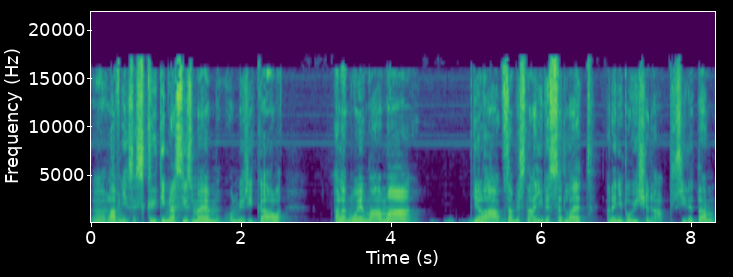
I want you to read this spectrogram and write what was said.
eh, hlavně se skrytým rasismem. On mi říkal, ale moje máma dělá v zaměstnání 10 let a není povýšená. Přijde tam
